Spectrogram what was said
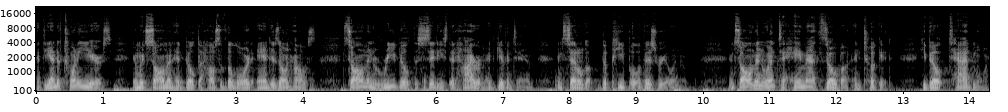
At the end of twenty years, in which Solomon had built the house of the Lord and his own house, Solomon rebuilt the cities that Hiram had given to him, and settled the people of Israel in them. And Solomon went to Hamath Zobah and took it. He built Tadmor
